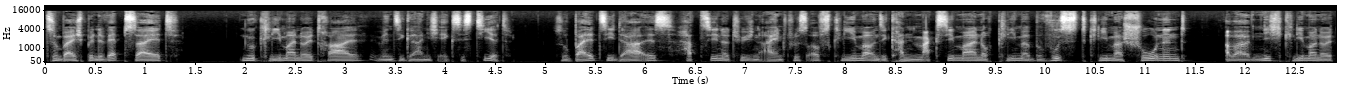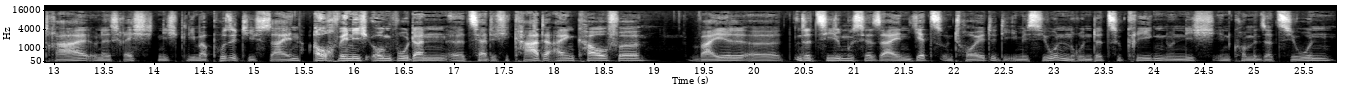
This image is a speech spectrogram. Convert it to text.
zum Beispiel eine Website nur klimaneutral, wenn sie gar nicht existiert. Sobald sie da ist, hat sie natürlich einen Einfluss aufs Klima und sie kann maximal noch klimabewusst, klimaschonend aber nicht klimaneutral und es recht nicht klimapositiv sein. Auch wenn ich irgendwo dann äh, Zertifikate einkaufe, weil äh, unser Ziel muss ja sein, jetzt und heute die Emissionen runterzukriegen und nicht in Kompensation,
